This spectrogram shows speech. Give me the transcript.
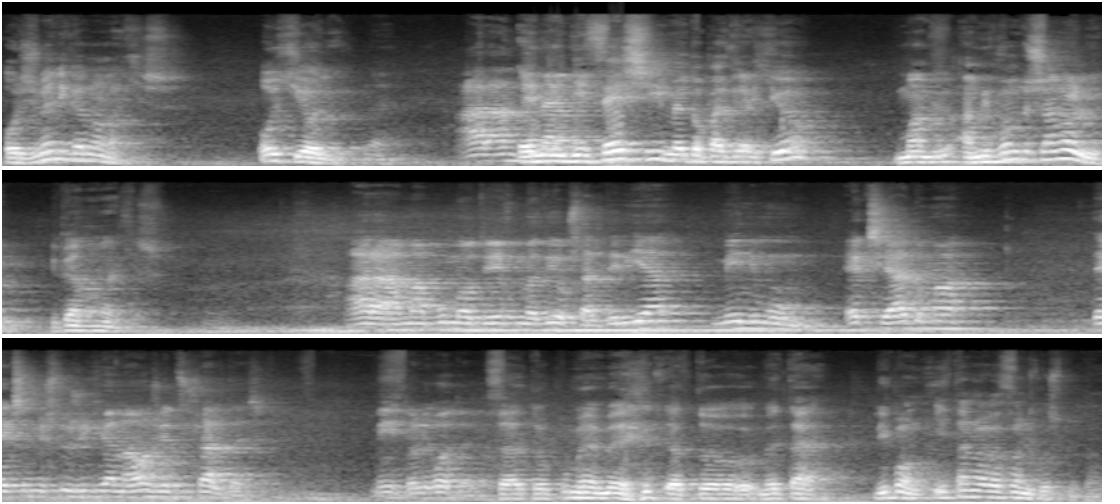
ορισμένοι κανονάρχες. Όχι όλοι. Ναι. Άρα, αν Εν δεν- αντιθέσει με το Πατριαρχείο, μου αμοιβόντουσαν όλοι οι κανονάρχες. Άρα, άμα πούμε ότι έχουμε δύο ψαλτήρια, μίνιμουμ 6 άτομα, 6 μισθούς είχε ο ναός για τους ψάλτες. Μη το λιγότερο. Θα το πούμε με, θα το μετά. Λοιπόν, ήταν ο Αγαθόνικος που είπαμε.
